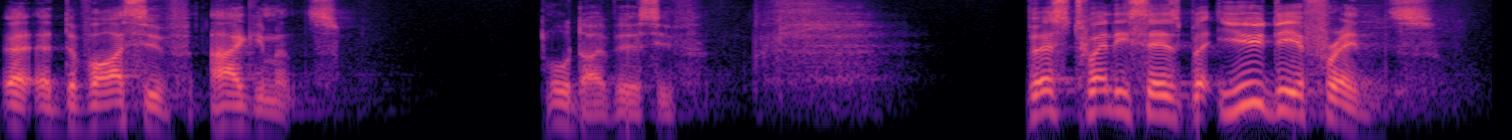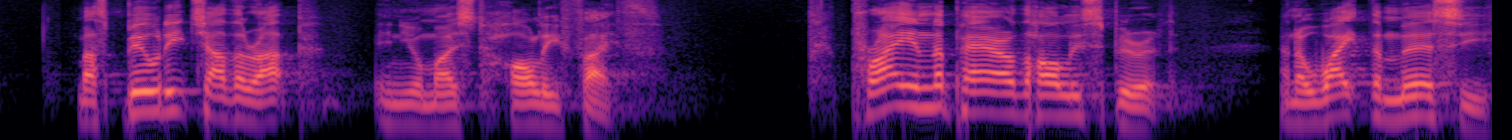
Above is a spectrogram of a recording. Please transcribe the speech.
uh, uh divisive arguments or diversive. Verse 20 says, But you, dear friends, must build each other up in your most holy faith. Pray in the power of the Holy Spirit and await the mercy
